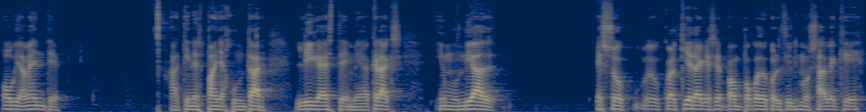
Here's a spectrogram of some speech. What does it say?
obviamente aquí en España juntar Liga Este, Mega Cracks y Mundial eso eh, cualquiera que sepa un poco de coleccionismo sabe que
